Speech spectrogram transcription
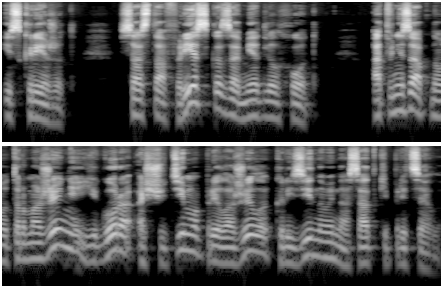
и скрежет. Состав резко замедлил ход от внезапного торможения Егора ощутимо приложило к резиновой насадке прицела.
